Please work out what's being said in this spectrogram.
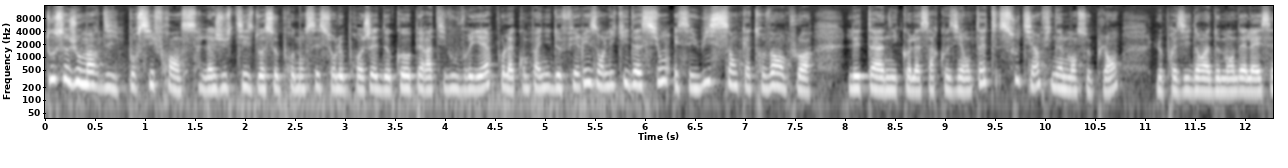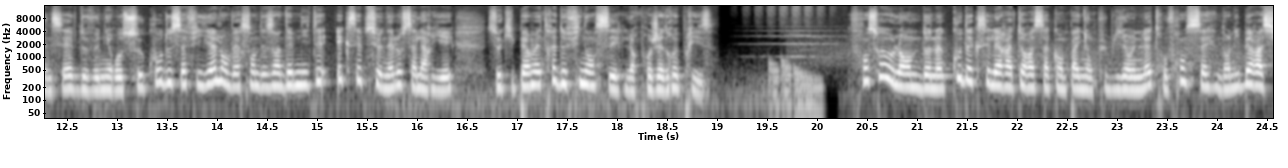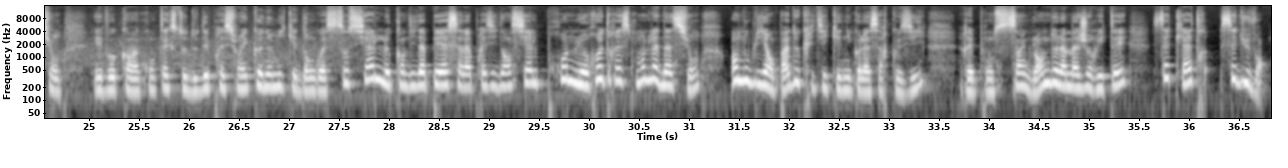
Tout se joue mardi pour Six France. La justice doit se prononcer sur le projet de coopérative ouvrière pour la compagnie de ferries en liquidation et ses 880 emplois. L'État, Nicolas Sarkozy en tête, soutient finalement ce plan. Le président a demandé à la SNCF de venir au secours de sa filiale en versant des indemnités exceptionnelles aux salariés, ce qui permettrait de financer leur projet de reprise. François Hollande donne un coup d'accélérateur à sa campagne en publiant une lettre aux Français dans Libération. Évoquant un contexte de dépression économique et d'angoisse sociale, le candidat PS à la présidentielle prône le redressement de la nation en n'oubliant pas de critiquer Nicolas Sarkozy. Réponse cinglante de la majorité, cette lettre, c'est du vent.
